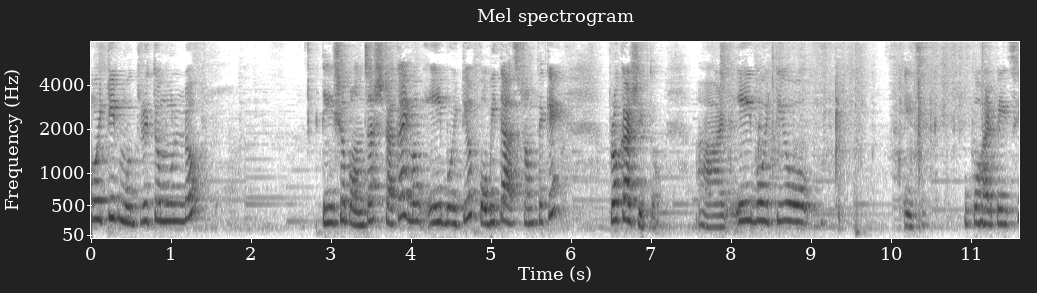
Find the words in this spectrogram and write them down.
বইটির মুদ্রিত মূল্য তিনশো পঞ্চাশ টাকা এবং এই বইটিও কবিতা আশ্রম থেকে প্রকাশিত। আর এই বইটিও এই যে উপহার পেয়েছি,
